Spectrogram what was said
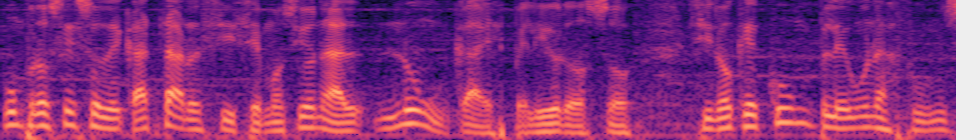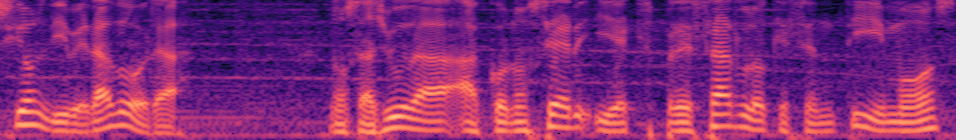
Un proceso de catarsis emocional nunca es peligroso, sino que cumple una función liberadora. Nos ayuda a conocer y expresar lo que sentimos,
